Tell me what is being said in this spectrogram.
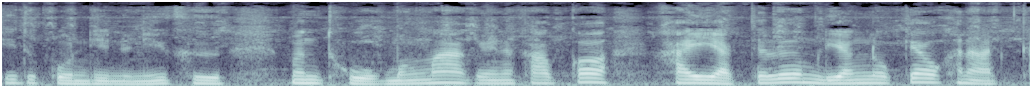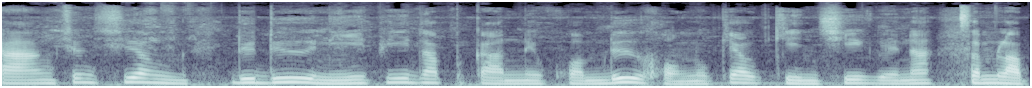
ที่ทุกคนเห็นอยู่นี้คือ มันถูกมากๆเลยนะครับ ก็ใครอยากจะเริ่มเลี้ยงนกแก้วขนาดกลางเชื่องเชื่องๆดื้อๆนี้พี่รับประกันในความดื้อของนกแก้วกินชิกเลยนะสำหรับ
